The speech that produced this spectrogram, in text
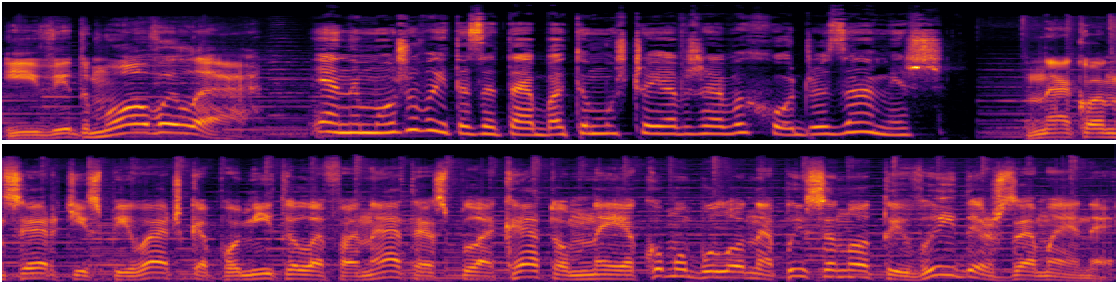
і відмовила. Я не можу вийти за тебе, тому що я вже виходжу заміж. На концерті співачка помітила фаната з плакатом, на якому було написано Ти вийдеш за мене.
